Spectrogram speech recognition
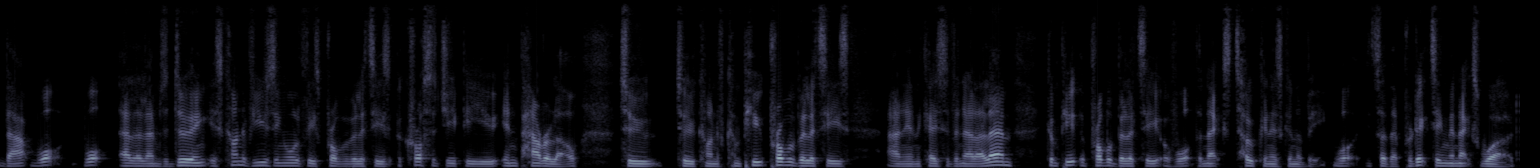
that, what what LLMs are doing is kind of using all of these probabilities across a GPU in parallel to to kind of compute probabilities and in the case of an LLM, compute the probability of what the next token is going to be. What so they're predicting the next word.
